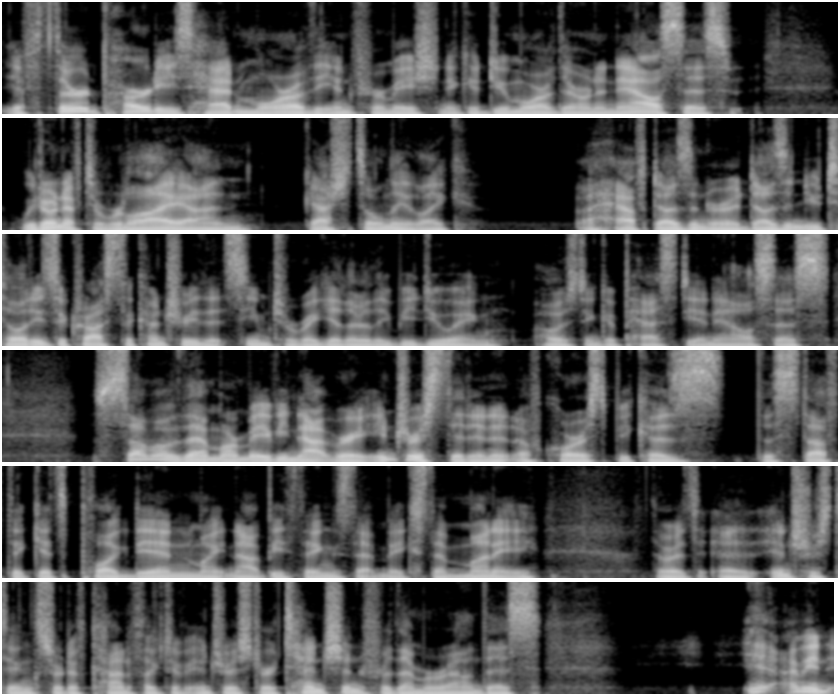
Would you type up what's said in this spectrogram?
if third parties had more of the information and could do more of their own analysis, we don't have to rely on, gosh, it's only like a half dozen or a dozen utilities across the country that seem to regularly be doing hosting capacity analysis. Some of them are maybe not very interested in it, of course, because the stuff that gets plugged in might not be things that makes them money. There was an interesting sort of conflict of interest or tension for them around this. I mean,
